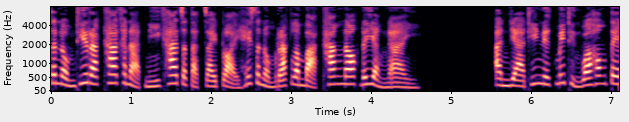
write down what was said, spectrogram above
สนมที่รักข้าขนาดนี้ข้าจะตัดใจปล่อยให้สนมรักลำบากข้างนอกได้อย่างไง อัญญาที่นึกไม่ถึงว่าห้องเต้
